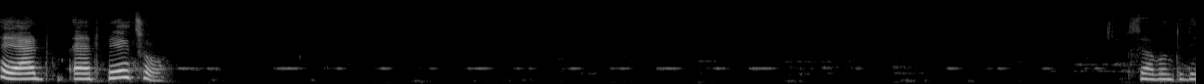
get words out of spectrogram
অ্যাড অ্যাড পেয়েছ শ্রাবন্তী দি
